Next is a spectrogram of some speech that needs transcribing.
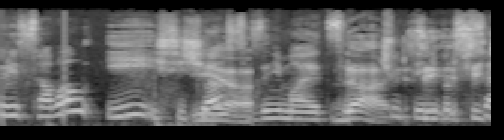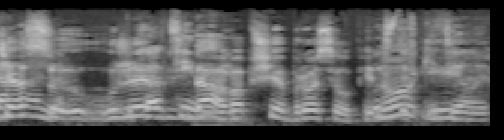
рисовал и сейчас yeah. занимается да, чуть ли не сейчас уже картинами. да вообще бросил кино и, делает.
